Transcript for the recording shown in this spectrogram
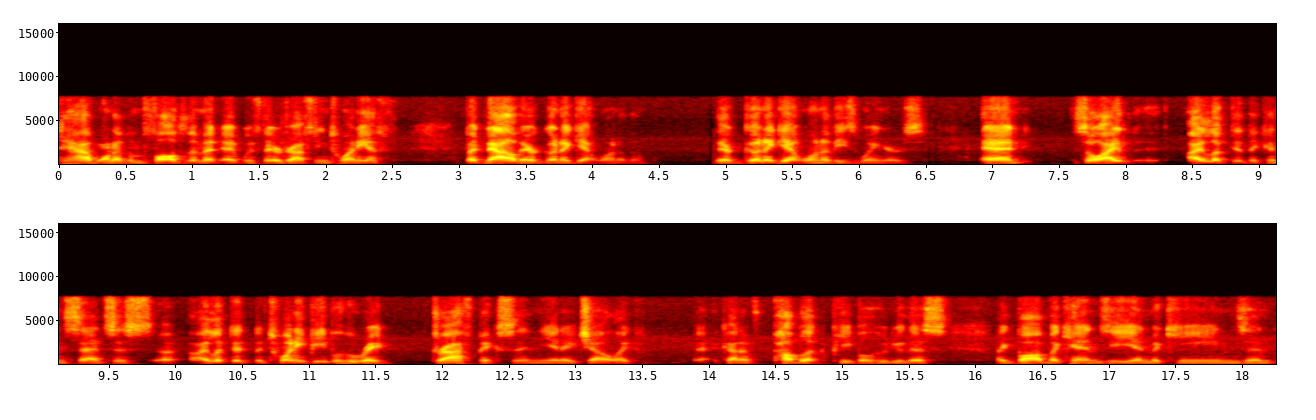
to have one of them fall to them at, at if they're drafting 20th. But now they're going to get one of them. They're going to get one of these wingers. And so I I looked at the consensus. Uh, I looked at the 20 people who rate draft picks in the NHL, like kind of public people who do this, like Bob McKenzie and McKeen's and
